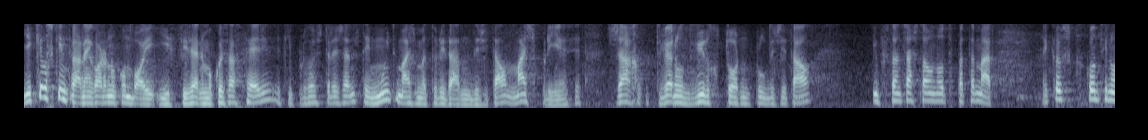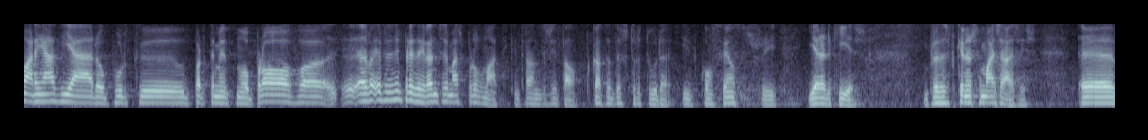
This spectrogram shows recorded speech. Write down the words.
E aqueles que entrarem agora no comboio e fizerem uma coisa a sério, daqui por dois, três anos, têm muito mais maturidade no digital, mais experiência, já tiveram o devido retorno pelo digital e, portanto, já estão noutro patamar. Aqueles que continuarem a adiar ou porque o departamento não aprova, eh, as empresas grandes é mais problemático entrar no digital, por causa da estrutura e de consensos e hierarquias. Empresas pequenas são mais ágeis. Eh,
